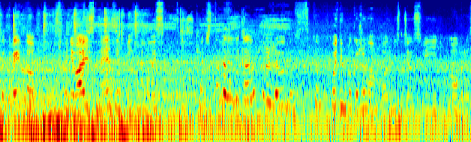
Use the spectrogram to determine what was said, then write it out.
закрито. Сподіваюсь, не запізнимось. Бачите, в мене така рожева бусика. Потім покажу вам повністю свій образ.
